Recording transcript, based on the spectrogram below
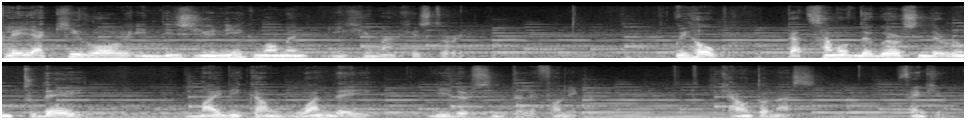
play a key role in this unique moment in human history. We hope that some of the girls in the room today might become one day leaders in Telefonica. Count on us. Thank you.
